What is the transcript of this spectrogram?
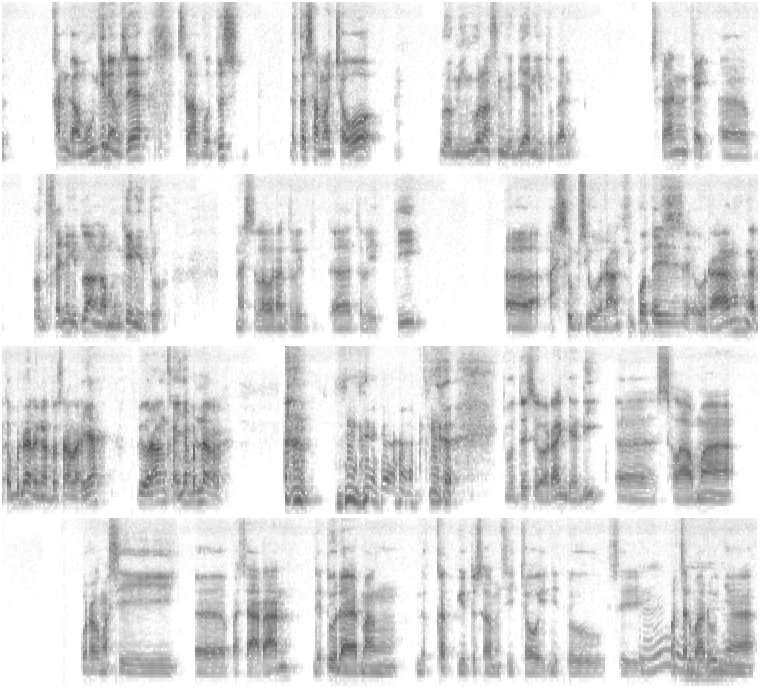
kan nggak mungkin ya maksudnya setelah putus deket sama cowok dua minggu langsung jadian gitu kan. Sekarang kayak eh, logikanya gitu lah nggak mungkin gitu. Nah setelah orang teliti, eh, teliti eh, asumsi orang hipotesis orang nggak tahu benar nggak tahu salah ya tapi orang kayaknya benar. Hipotesis orang jadi eh, selama orang masih eh, pacaran dia tuh udah emang deket gitu sama si cowok ini tuh si Hmm. pacar barunya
